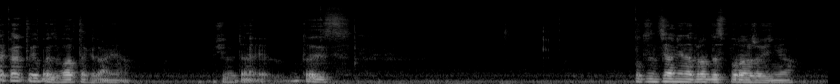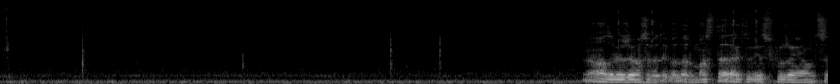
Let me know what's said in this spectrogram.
Ta karta chyba jest warta grania. Mi się wydaje. To jest potencjalnie naprawdę spora rzeźnia. No, zabierzemy sobie tego Lordmastera, który jest wkurzający.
